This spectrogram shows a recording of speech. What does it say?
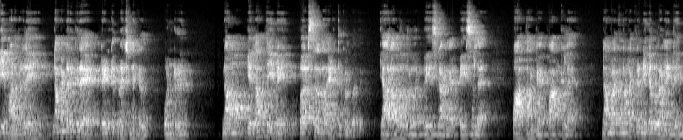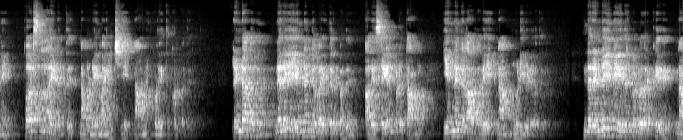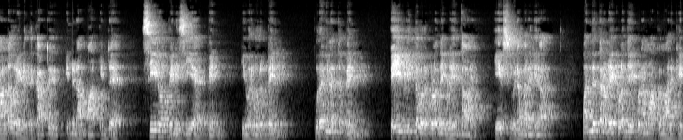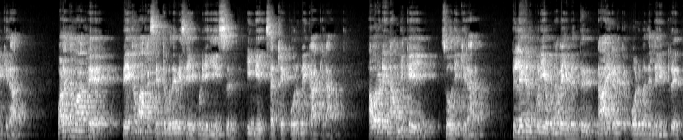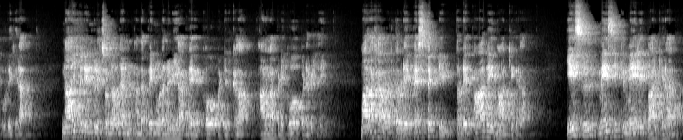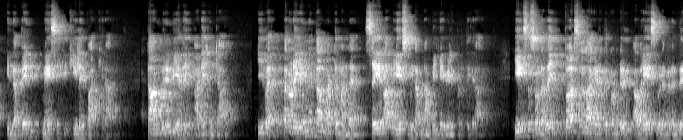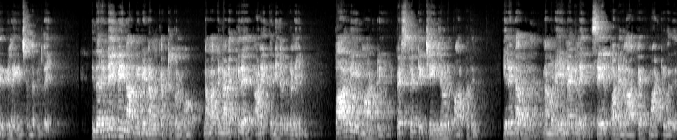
பிரியமானவர்களே நம்மகிட்ட இருக்கிற ரெண்டு பிரச்சனைகள். ஒன்று நாம் எல்லாத்தையுமே பர்சனலாக எடுத்துக்கொள்வது. யாராவது ஒருவர் பேசுகிறாங்க பேசலை பார்த்தாங்க பார்க்கல. நம்மளுக்கு நடக்கிற நிகழ்வுகள் அனைத்தையுமே பர்சனலாக எடுத்து நம்மளுடைய மகிழ்ச்சியை நாமே குலைத்துக் கொள்வது. ரெண்டாவது நிறைய எண்ணங்கள் வைத்திருப்பது அதை செயல்படுத்தாமல் எண்ணங்களாகவே நாம் மூடிவிடுவது. இந்த ரெண்டையுமே எதிர்கொள்வதற்கு நல்ல ஒரு எடுத்துக்காட்டு இன்று நாம் பார்க்கின்ற சீரோ பெனிசிய பெண். இவர் ஒரு பெண் புறவினத்த பெண் பேய் பிடித்த ஒரு குழந்தையுடைய தாய் இயேசுவிடம் வருகிறார். வந்து தன்னுடைய குழந்தையை குணமாக்குமாறு கேட்கிறார். வழக்கமாக வேகமாக சென்று உதவி செய்யக்கூடிய இயேசு இங்கே சற்றே பொறுமை காக்கிறார். அவருடைய நம்பிக்கையை சோதிக்கிறார். பிள்ளைகளுக்குரிய உணவை எடுத்து நாய்களுக்கு போடுவதில்லை என்று கூறுகிறார். நாய்கள் என்று சொன்னவுடன் அந்த பெண் உடனடியாக கோவப்பட்டிருக்கலாம். ஆனால் அப்படி கோவப்படவில்லை. மாறாக அவர் தன்னுடைய பெர்ஸ்பெக்டிவ் தன்னுடைய பார்வையை மாற்றுகிறார். இயேசு மேசைக்கு மேலே பார்க்கிறார். இந்த பெண் மேசைக்கு கீழே பார்க்கிறார். தான் விரும்பியதை அடைகின்றார். இவர் தன்னுடைய எண்ணத்தால் மட்டுமல்ல செயலால் இயேசுவிடம் நம்பிக்கை வெளிப்படுத்துகிறார். இயேசு சொன்னதை பர்சனலாக எடுத்துக்கொண்டு அவர் இயேசுவிடமிருந்து விலகிச் செல்லவில்லை. இந்த ரெண்டையுமே நாம் இன்றைய நாளில் கற்றுக்கொள்வோம். நமக்கு நடக்கிற அனைத்து நிகழ்வுகளையும் பார்வையை மாற்றி பெர்ஸ்பெக்டிவ் சேஞ்சோடு பார்ப்பது. இரண்டாவது நம்முடைய எண்ணங்களை செயல்பாடுகளாக மாற்றுவது.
